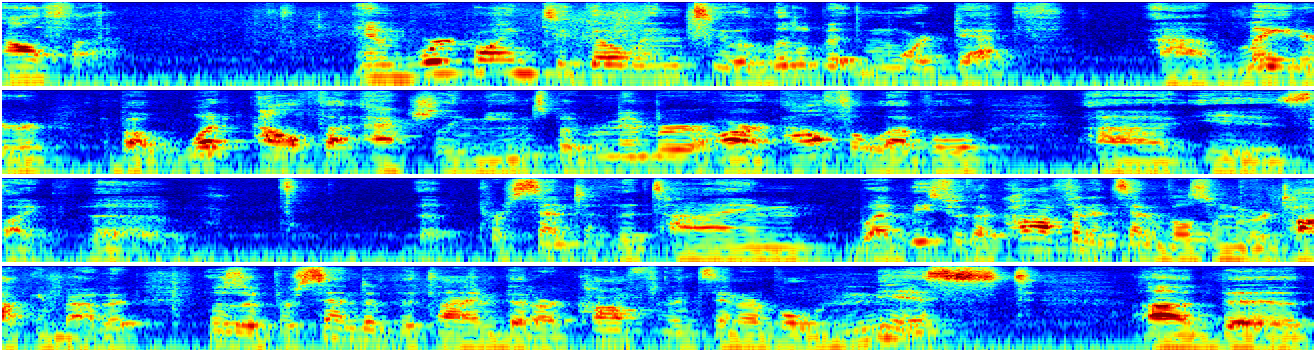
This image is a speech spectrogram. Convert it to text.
alpha. And we're going to go into a little bit more depth uh, later about what alpha actually means. But remember, our alpha level uh, is like the the percent of the time, well, at least with our confidence intervals when we were talking about it, those are the percent of the time that our confidence interval missed uh, the,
